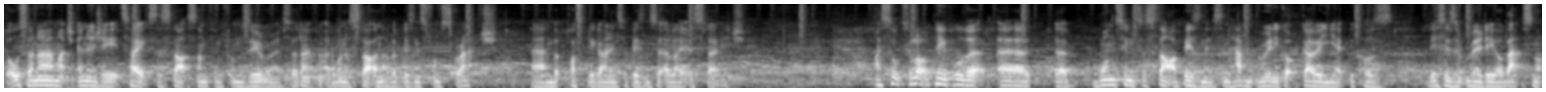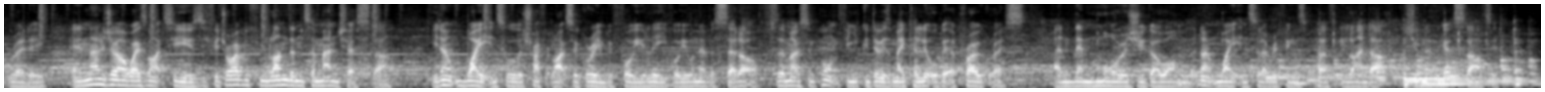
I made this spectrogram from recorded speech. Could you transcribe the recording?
But also I know how much energy it takes to start something from zero, so I don't think I'd want to start another business from scratch, um, but possibly going into business at a later stage. I talk to a lot of people that uh, are wanting to start a business and haven't really got going yet because this isn't ready or that's not ready. An analogy I always like to use, if you're driving from London to Manchester, you don't wait until the traffic lights are green before you leave or you'll never set off. So the most important thing you can do is make a little bit of progress and then more as you go on. But don't wait until everything's perfectly lined up because you'll never get started.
